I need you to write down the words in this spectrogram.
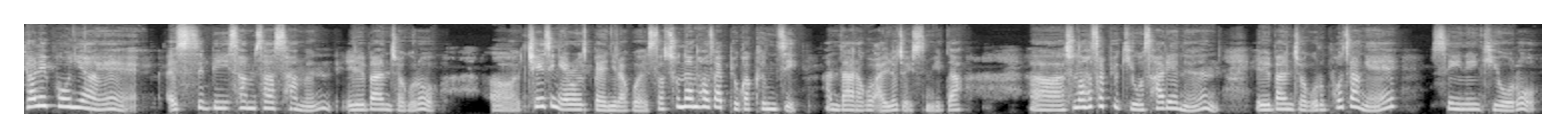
캘리포니아의 SB 343은 일반적으로 어, Chasing Arrows Ban이라고 해서 순환 화살표가 금지한다라고 알려져 있습니다. 아, 순환 화살표 기호 사례는 일반적으로 포장에 쓰이는 기호로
